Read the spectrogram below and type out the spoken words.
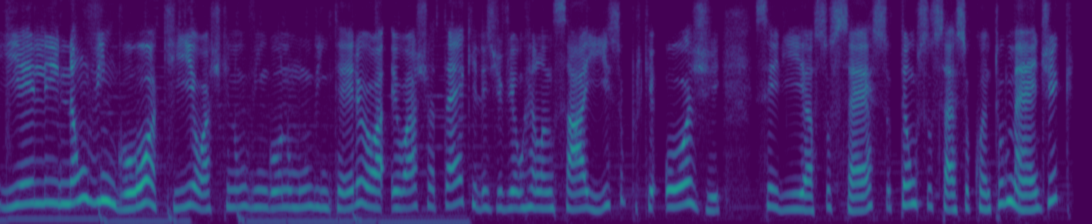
E ele não vingou aqui, eu acho que não vingou no mundo inteiro. Eu, eu acho até que eles deviam relançar isso, porque hoje seria sucesso, tão sucesso quanto o Magic,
